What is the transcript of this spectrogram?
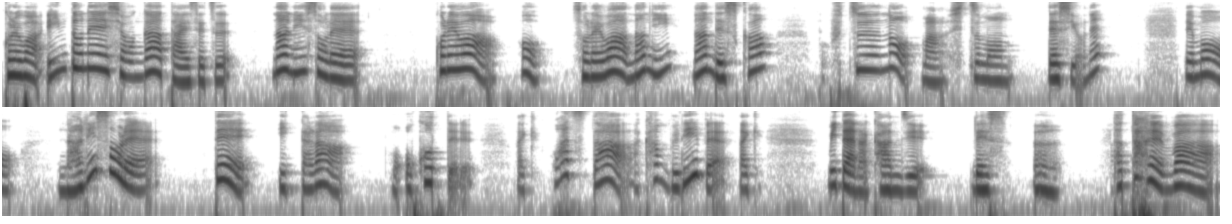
これはイントネーションが大切。何それ？これはおそれは何？何ですか？普通の、まあ、質問ですよね。でも何それって言ったらもう怒ってる。Like what's that? I can't believe it. Like みたいな感じです、うん、例えば、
